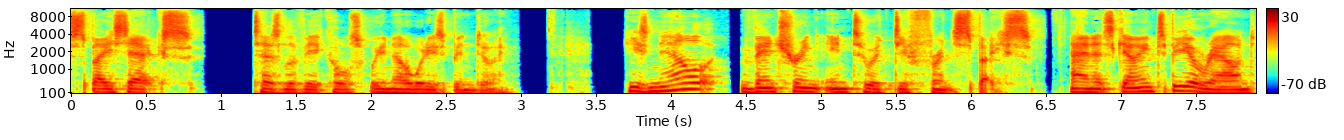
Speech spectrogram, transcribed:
SpaceX, Tesla vehicles, we know what he's been doing. He's now venturing into a different space and it's going to be around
